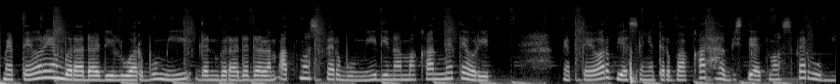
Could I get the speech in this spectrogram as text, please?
Meteor yang berada di luar bumi dan berada dalam atmosfer bumi dinamakan meteorit. Meteor biasanya terbakar habis di atmosfer bumi,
